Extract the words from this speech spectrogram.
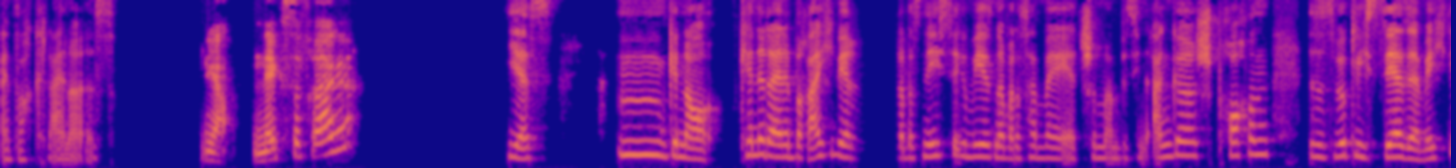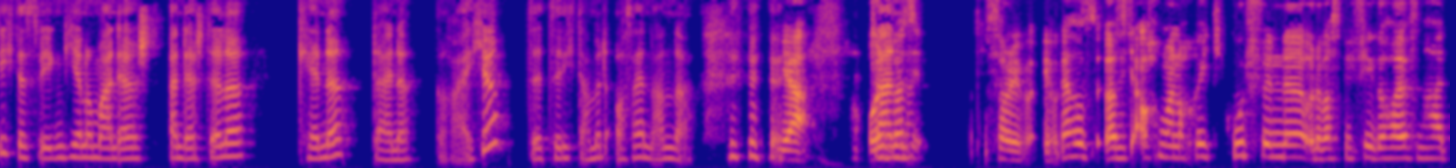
einfach kleiner ist. Ja, nächste Frage. Yes. Mm, genau. Kenne deine Bereiche wäre das nächste gewesen, aber das haben wir ja jetzt schon mal ein bisschen angesprochen. Es ist wirklich sehr, sehr wichtig. Deswegen hier nochmal an der, an der Stelle, kenne deine Bereiche, setze dich damit auseinander. ja, und Dann, was ich, sorry, was ich auch immer noch richtig gut finde oder was mir viel geholfen hat,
